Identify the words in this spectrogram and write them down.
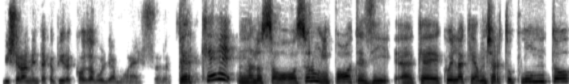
visceralmente a capire cosa vogliamo essere. Perché, non lo so, ho solo un'ipotesi, eh, che è quella che a un certo punto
